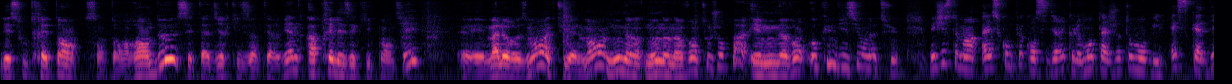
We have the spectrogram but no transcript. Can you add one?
Les sous-traitants sont en rang 2, c'est-à-dire qu'ils interviennent après les équipementiers. Et malheureusement, actuellement, nous n'en avons toujours pas. Et nous n'avons aucune vision là-dessus. Mais justement, est-ce qu'on peut considérer que le montage automobile SKD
